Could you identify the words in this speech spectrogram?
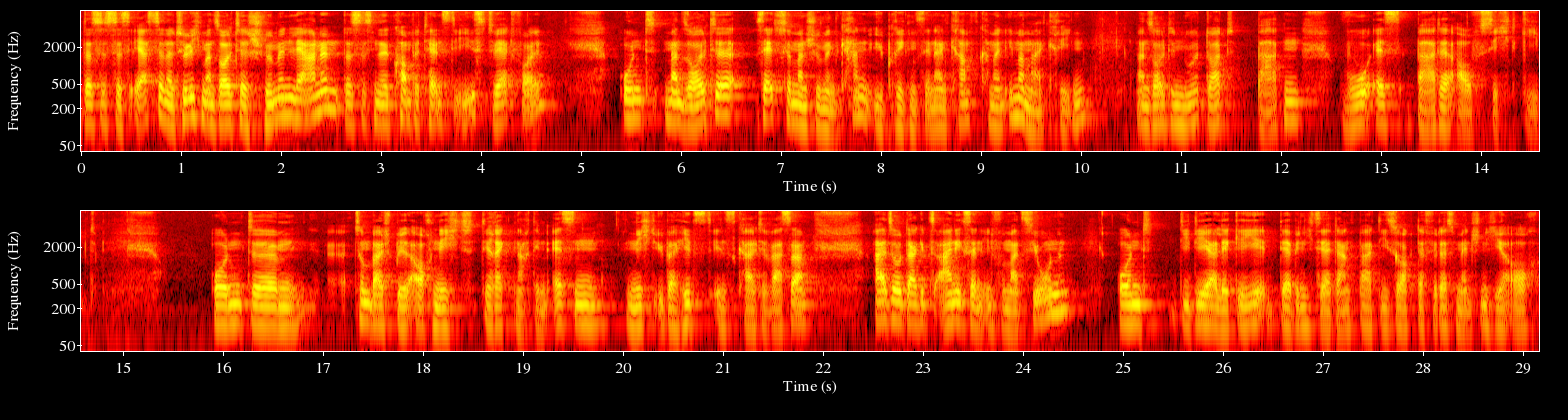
das ist das Erste, natürlich, man sollte schwimmen lernen. Das ist eine Kompetenz, die ist wertvoll. Und man sollte, selbst wenn man schwimmen kann, übrigens, in einen Krampf kann man immer mal kriegen, man sollte nur dort baden, wo es Badeaufsicht gibt. Und ähm, zum Beispiel auch nicht direkt nach dem Essen, nicht überhitzt ins kalte Wasser. Also da gibt es einiges an Informationen und die DLG, der bin ich sehr dankbar, die sorgt dafür, dass Menschen hier auch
